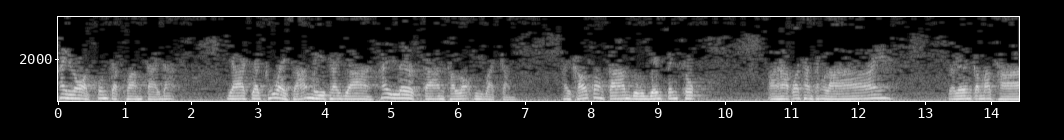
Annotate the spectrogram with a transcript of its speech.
ให้รอดพ้นจากความตายได้ อยากจะช่วยสามีภรรยาให้เลิกการทะเลาะวิวาทกัน ให้เขาต้องการอยู่เย็นเป็นสุขาหากว่าท่านทั้งหลายจเจริญกรรมฐา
